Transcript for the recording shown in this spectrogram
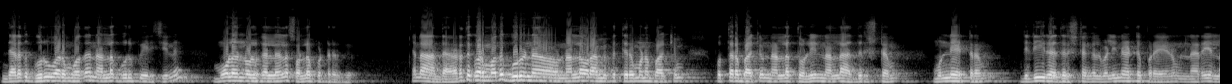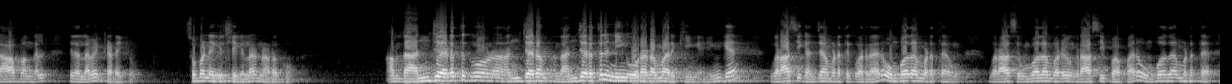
இந்த இடத்துக்கு குரு வரும்போது தான் நல்ல குரு பயிற்சின்னு மூல நூல்களெல்லாம் சொல்லப்பட்டிருக்கு. ஏன்னா அந்த இடத்துக்கு வரும்போது குரு ந- நல்ல ஒரு அமைப்பு திருமண பாக்கியம் புத்திர பாக்கியம் நல்ல தொழில் நல்ல அதிர்ஷ்டம் முன்னேற்றம் திடீர் அதிர்ஷ்டங்கள் வெளிநாட்டு பிரயாணம் நிறைய லாபங்கள் இதெல்லாமே கிடைக்கும். சுப நிகழ்ச்சிகள்லாம் நடக்கும். அந்த அஞ்சு இடத்துக்கும் அஞ்சு இடம் அந்த அஞ்சு இடத்துல நீங்கள் ஒரு இடமா இருக்கீங்க. இங்கே உங்கள் ராசிக்கு அஞ்சாம் இடத்துக்கு வர்றாரு ஒன்பதாம் இடத்த உங்கள் ராசி ஒன்பதாம் பறவை உங்கள் ராசி பார்ப்பார். ஒன்பதாம் இடத்த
